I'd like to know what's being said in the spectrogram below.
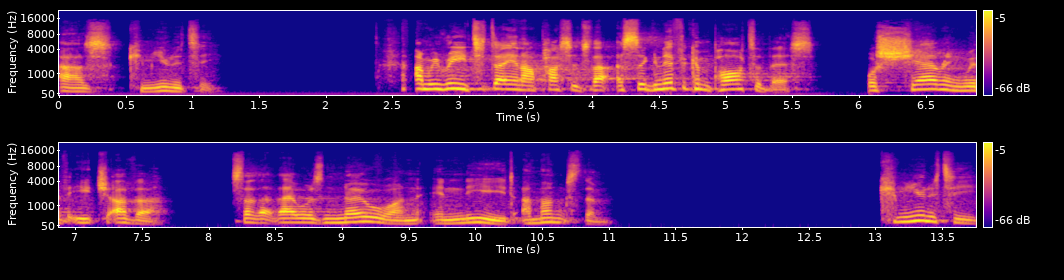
as community. And we read today in our passage that a significant part of this was sharing with each other so that there was no one in need amongst them. Community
